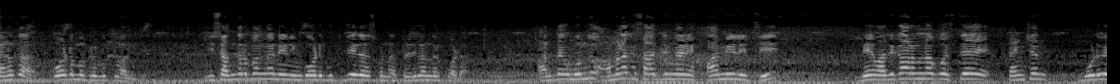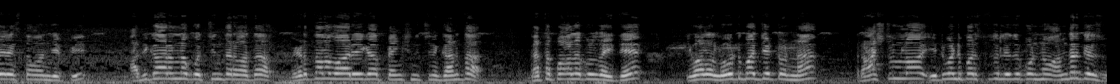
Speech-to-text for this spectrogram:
ఘనత కూటమి ప్రభుత్వానికి. ఈ సందర్భంగా నేను ఇంకోటి గుర్తు చేయదలుచుకున్నాను ప్రజలందరూ కూడా. అంతకుముందు అమలుకు సాధ్యంగానే హామీలు ఇచ్చి మేము అధికారంలోకి వస్తే పెన్షన్ మూడు వేలు ఇస్తామని చెప్పి అధికారంలోకి వచ్చిన తర్వాత విడతల వారీగా పెన్షన్ ఇచ్చిన ఘనత గత పాలకులదైతే ఇవాళ లోటు బడ్జెట్ ఉన్న రాష్ట్రంలో ఎటువంటి పరిస్థితులు ఎదుర్కొంటున్నాం అందరూ తెలుసు.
